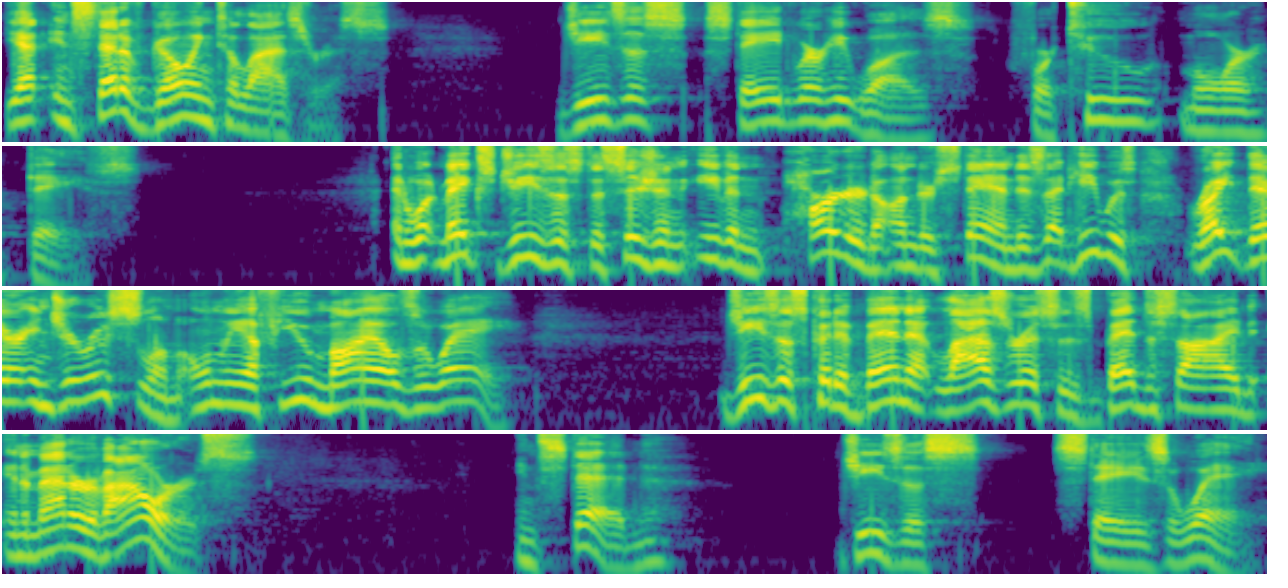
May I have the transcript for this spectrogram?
Yet, instead of going to Lazarus, Jesus stayed where he was for two more days. And what makes Jesus' decision even harder to understand is that he was right there in Jerusalem, only a few miles away. Jesus could have been at Lazarus' bedside in a matter of hours. Instead, Jesus stays away.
